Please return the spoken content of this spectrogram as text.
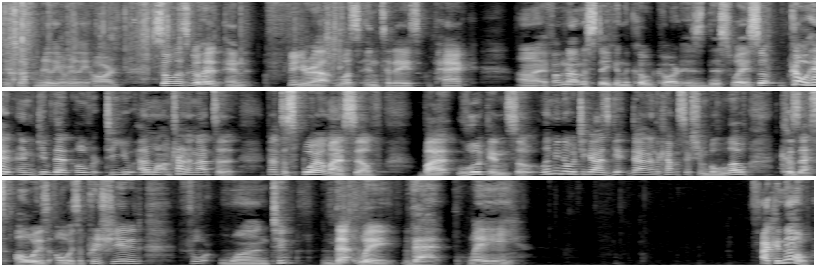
It's just really really hard. So let's go ahead and figure out what's in today's pack. Uh, if I'm not mistaken, the code card is this way. So go ahead and give that over to you. I don't want. I'm trying to not to not to spoil myself by looking. So let me know what you guys get down in the comment section below because that's always, always appreciated. For one, two. That way, that way, I can know.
